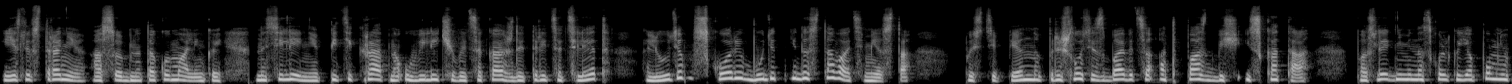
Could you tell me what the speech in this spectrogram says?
Если в стране, особенно такой маленькой, население пятикратно увеличивается каждые 30 лет, людям вскоре будет недоставать места. Постепенно пришлось избавиться от пастбищ и скота. Последними, насколько я помню,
